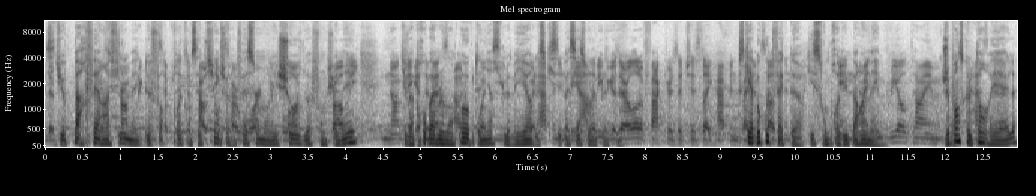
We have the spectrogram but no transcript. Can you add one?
Si tu veux parfaire un film avec de fortes préconceptions sur la façon dont les choses doivent fonctionner, tu vas probablement pas obtenir le meilleur de ce qui s'est passé sur le plateau. Parce qu'il y a beaucoup de facteurs qui sont produits par eux-mêmes. Je pense que le temps réel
